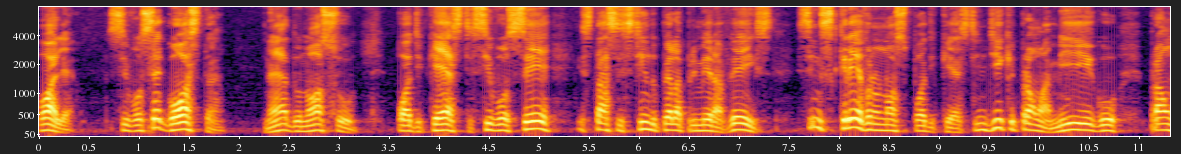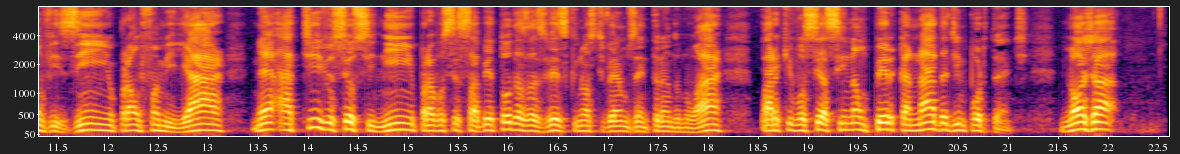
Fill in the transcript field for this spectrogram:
Olha, se você gosta né, do nosso podcast, se você está assistindo pela primeira vez, se inscreva no nosso podcast, indique para um amigo, para um vizinho, para um familiar, né? Ative o seu sininho para você saber todas as vezes que nós estivermos entrando no ar, para que você assim não perca nada de importante. Nós já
